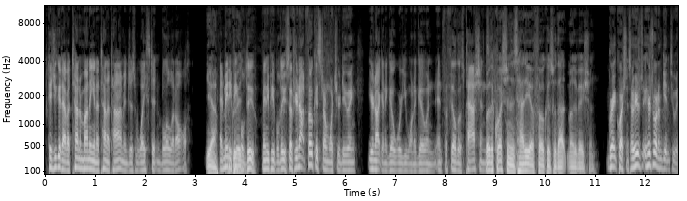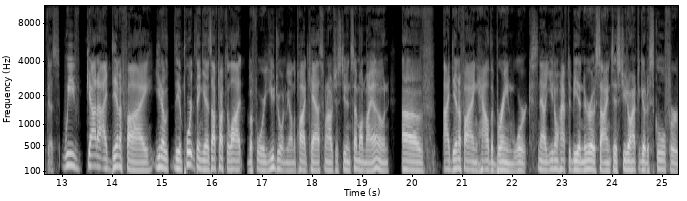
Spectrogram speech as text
because you could have a ton of money and a ton of time and just waste it and blow it all. Yeah, And many agreed. people do. Many people do. So if you're not focused on what you're doing, you're not going to go where you want to go and, and fulfill those passions. But the question is, how do you focus without motivation? Great question. So here's here's what I'm getting to with this. We've got to identify, you know, the important thing is I've talked a lot before you joined me on the podcast when I was just doing some on my own of identifying how the brain works. Now, you don't have to be a neuroscientist, you don't have to go to school for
